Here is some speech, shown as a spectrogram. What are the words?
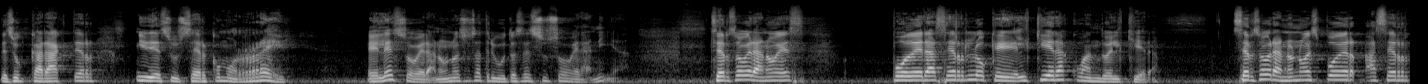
de su carácter y de su ser como rey. Él es soberano, uno de sus atributos es su soberanía. Ser soberano es poder hacer lo que Él quiera cuando Él quiera. Ser soberano no es poder hacer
